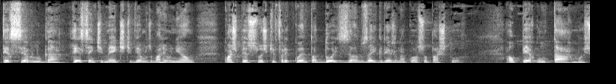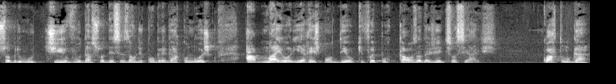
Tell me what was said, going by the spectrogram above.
Terceiro lugar, recentemente tivemos uma reunião com as pessoas que frequentam há dois anos a igreja na qual sou pastor. Ao perguntarmos sobre o motivo da sua decisão de congregar conosco, a maioria respondeu que foi por causa das redes sociais. Quarto lugar,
